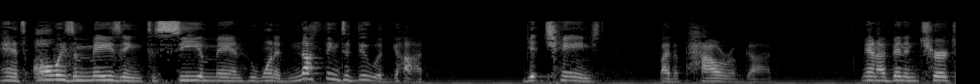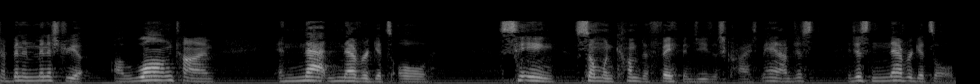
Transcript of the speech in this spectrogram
Man, it's always amazing to see a man who wanted nothing to do with God get changed by the power of God. Man, I've been in church, I've been in ministry a, a long time, and that never gets old. Seeing someone come to faith in Jesus Christ. Man, I'm just it just never gets old.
